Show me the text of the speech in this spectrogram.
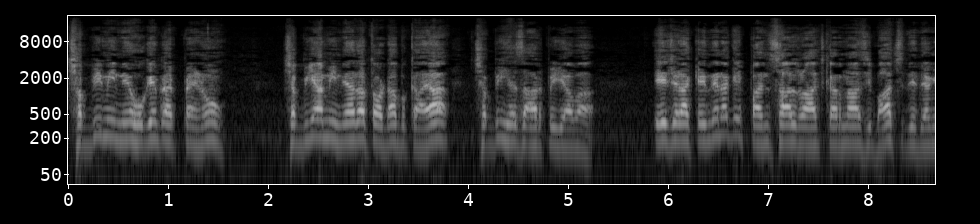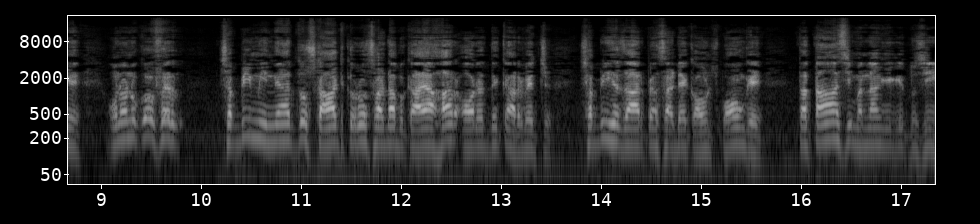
26 ਮਹੀਨੇ ਹੋ ਗਏ ਭੈਣੋ 26 ਮਹੀਨਿਆਂ ਦਾ ਤੁਹਾਡਾ ਬਕਾਇਆ 26000 ਰੁਪਇਆ ਵਾ। ਇਹ ਜਿਹੜਾ ਕਹਿੰਦੇ ਨਾ ਕਿ 5 ਸਾਲ ਰਾਜ ਕਰਨਾ ਅਸੀਂ ਬਾਅਦ ਚ ਦੇ ਦਿਆਂਗੇ। ਉਹਨਾਂ ਨੂੰ ਕਹੋ ਫਿਰ 26 ਮਹੀਨਿਆਂ ਤੋਂ ਸਟਾਰਟ ਕਰੋ ਸਾਡਾ ਬਕਾਇਆ ਹਰ ਔਰਤ ਦੇ ਘਰ ਵਿੱਚ 26000 ਰੁਪਇਆ ਸਾਡੇ ਅਕਾਊਂਟ 'ਚ ਪਾਉਂਗੇ ਤਾਂ ਤਾਂ ਅਸੀਂ ਮੰਨਾਂਗੇ ਕਿ ਤੁਸੀਂ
